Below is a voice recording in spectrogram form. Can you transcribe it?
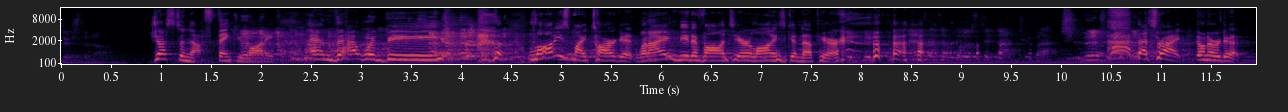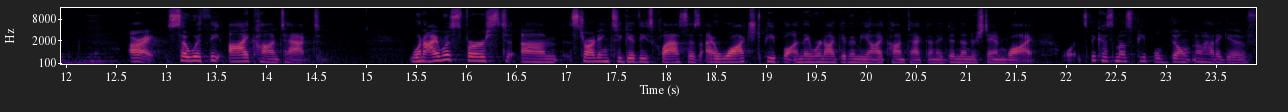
Just enough. Just enough. Thank you, Lonnie. and that would be Lonnie's my target. When I need a volunteer, Lonnie's getting up here. That's not too much. That's right. Don't overdo it. All right. So with the eye contact, when I was first um, starting to give these classes, I watched people and they were not giving me eye contact, and I didn't understand why. Well, it's because most people don't know how to give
